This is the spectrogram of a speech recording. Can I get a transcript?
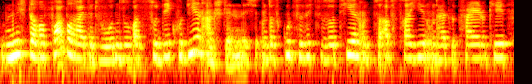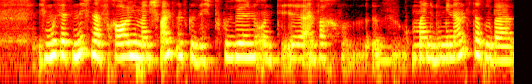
nicht darauf vorbereitet wurden, sowas zu dekodieren anständig und das gut für sich zu sortieren und zu abstrahieren und halt zu peilen, okay, ich muss jetzt nicht einer Frau mir meinen Schwanz ins Gesicht prügeln und äh, einfach meine Dominanz darüber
